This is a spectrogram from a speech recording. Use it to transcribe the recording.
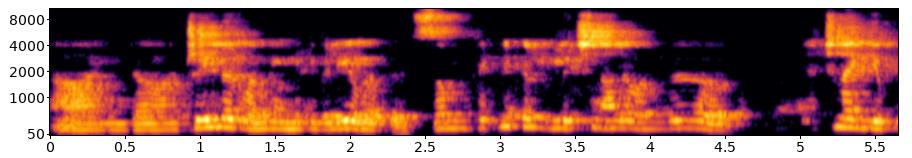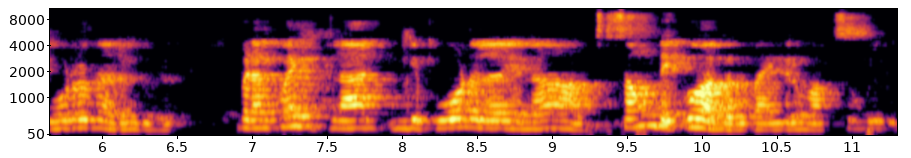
அண்ட் ட்ரெய்லர் வந்து இன்னைக்கு வெளியே வருது. சம் டெக்னிக்கல் கிளிச்னால வந்து ஆக்சுவலாக இங்கே போடுறதா இருந்தது. பட் ஐம் குவைட் கிளாட் இங்கே போடலை. ஏன்னா சவுண்ட் எக்கோ ஆகுது பயங்கரமாக ஸோ உங்களுக்கு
